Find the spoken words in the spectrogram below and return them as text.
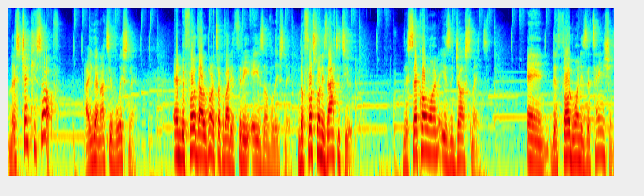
let's check yourself. Are you an active listener? And before that, we're going to talk about the three A's of listening. The first one is attitude. The second one is adjustment. And the third one is attention.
